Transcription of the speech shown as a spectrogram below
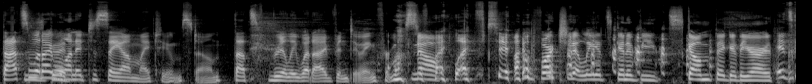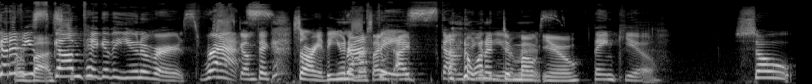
That's what I good. wanted to say on my tombstone. That's really what I've been doing for most No. of my life too. Unfortunately, it's going to be scum pig of the earth. It's gonna be bust. scum pig of the universe. Rats. Scum pig. Sorry, the universe. I, I, I pig don't want to demote you. Thank you. So,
